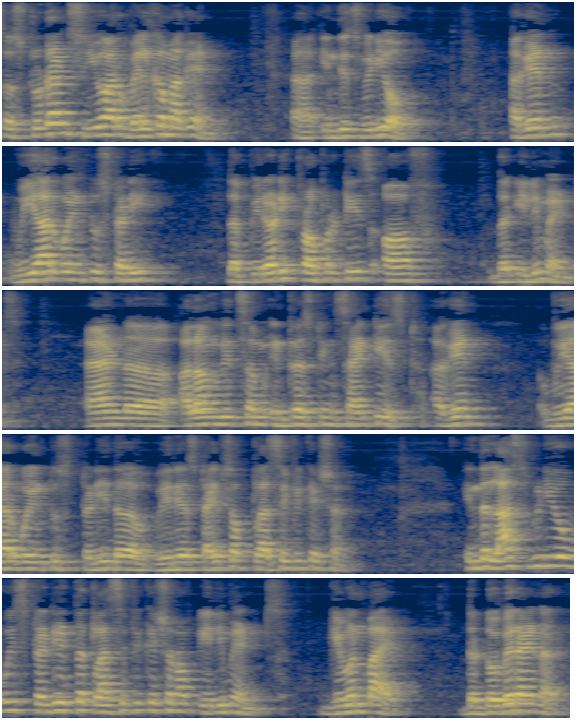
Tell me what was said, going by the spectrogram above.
So students, you are welcome again uh, in this video. Again, we are going to study the periodic properties of the elements and uh, along with some interesting scientists, again, we are going to study the various types of classification. In the last video, we studied the classification of elements given by the Dobereiner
